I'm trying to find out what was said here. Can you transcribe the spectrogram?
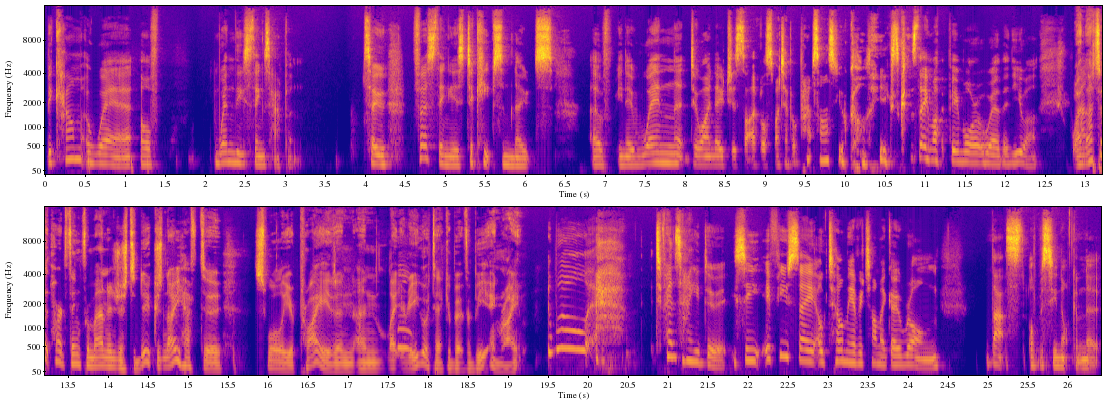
become aware of when these things happen. So first thing is to keep some notes of you know when do I notice that I've lost my temper? Perhaps ask your colleagues because they might be more aware than you are. well, and that's a hard thing for managers to do because now you have to swallow your pride and, and let your ego take a bit of a beating, right? Well, it depends how you do it. You see, if you say, "Oh, tell me every time I go wrong," that's obviously not going to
